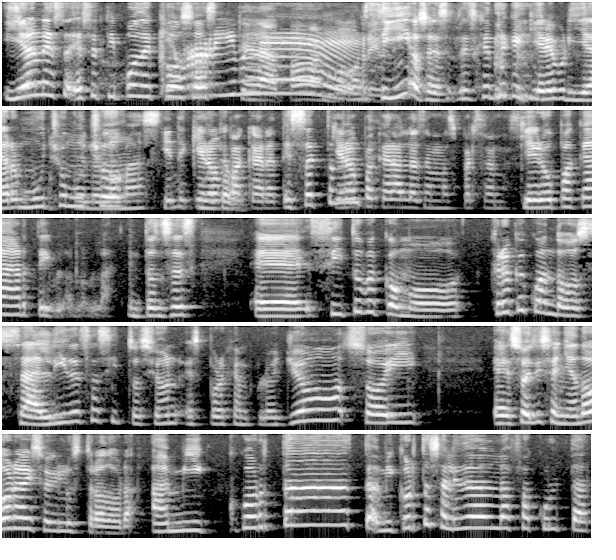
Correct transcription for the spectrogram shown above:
Y eran ese, ese tipo de cosas. Horrible. Sí, o sea, es, gente que quiere brillar mucho, mucho. Y te quiero opacar a ti. Exactamente. Quiero opacar a las demás personas. Quiero opacarte y bla, bla, bla. Entonces, eh, sí tuve como creo que cuando salí de esa situación es, por ejemplo, yo soy, eh, soy diseñadora y soy ilustradora. A mi corta, a mi corta salida de la facultad,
